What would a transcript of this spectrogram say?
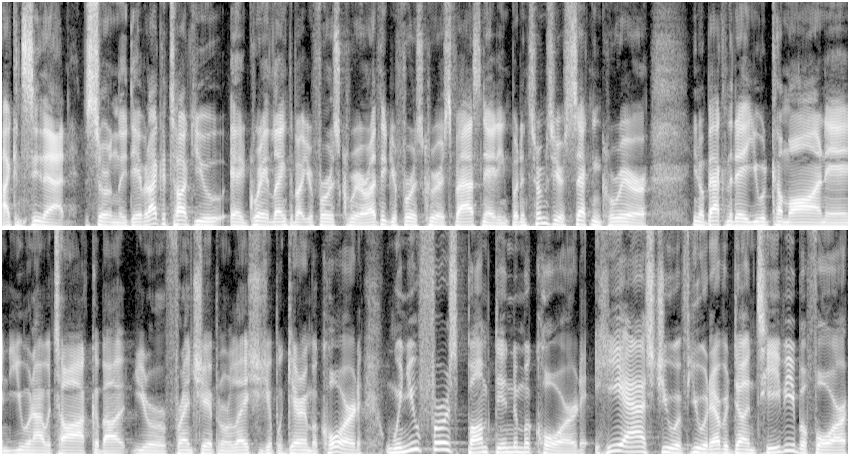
I can see that, certainly. David, I could talk to you at great length about your first career. I think your first career is fascinating. But in terms of your second career, you know, back in the day, you would come on and you and I would talk about your friendship and relationship with Gary McCord. When you first bumped into McCord, he asked you if you had ever done TV before,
